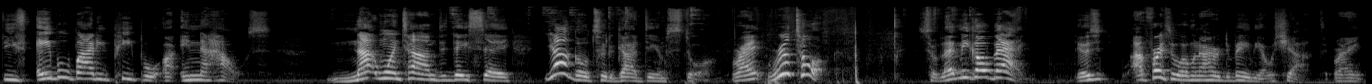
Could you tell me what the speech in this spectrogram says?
These able bodied people are in the house. Not one time did they say, y'all go to the goddamn store right? Real talk. So let me go back. There's first of all, when I heard the baby, I was shocked, right?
